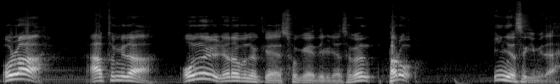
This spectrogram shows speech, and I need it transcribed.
올라 아토입니다. 오늘 여러분들께 소개해드릴 녀석은 바로 이 녀석입니다.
